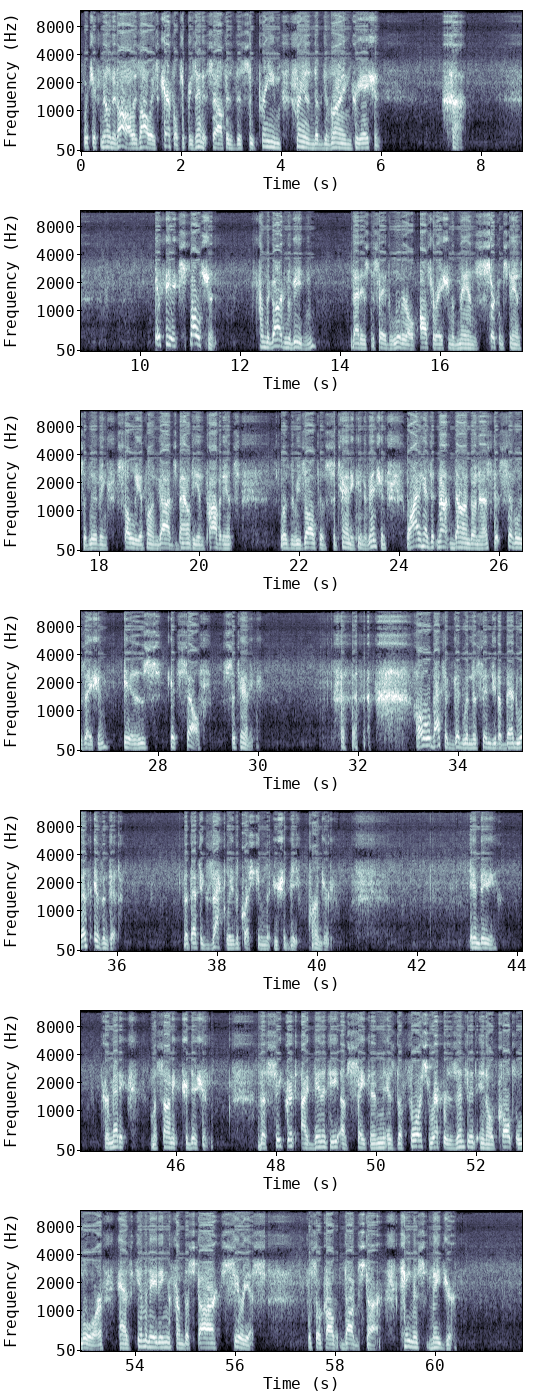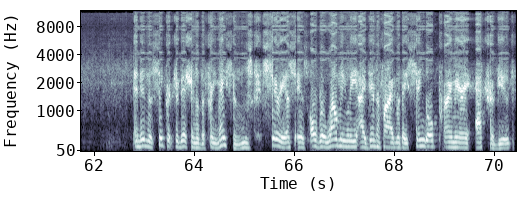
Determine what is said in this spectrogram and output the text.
which if known at all is always careful to present itself as the supreme friend of divine creation. Huh. If the expulsion from the Garden of Eden, that is to say the literal alteration of man's circumstance of living solely upon God's bounty and providence, was the result of satanic intervention, why has it not dawned on us that civilization is itself satanic? oh, that's a good one to send you to bed with, isn't it? But that's exactly the question that you should be pondering. In the Hermetic Masonic tradition, the secret identity of Satan is the force represented in occult lore as emanating from the star Sirius, the so-called dog star, Canis Major. And in the secret tradition of the Freemasons, Sirius is overwhelmingly identified with a single primary attribute,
